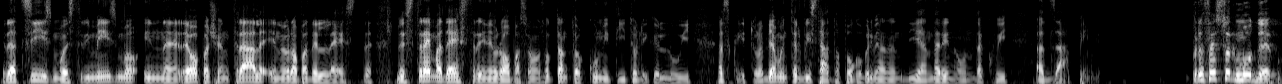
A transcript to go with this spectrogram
razzismo, estremismo in Europa centrale e in Europa dell'Est. L'estrema destra in Europa sono soltanto alcuni titoli che lui ha scritto. L'abbiamo intervistato poco prima di andare in onda qui a Zapping. Professor Mood,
